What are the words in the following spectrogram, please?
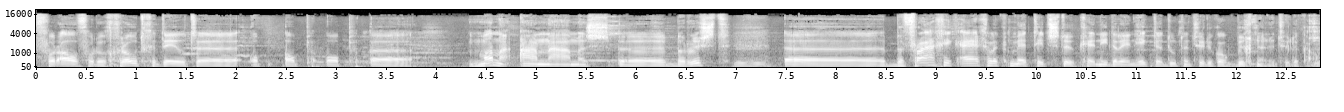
vooral voor een groot gedeelte op, op, op uh, mannenaannames uh, berust... Mm -hmm. uh, bevraag ik eigenlijk met dit stuk. En niet alleen ik, dat doet natuurlijk ook Buchner natuurlijk al.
